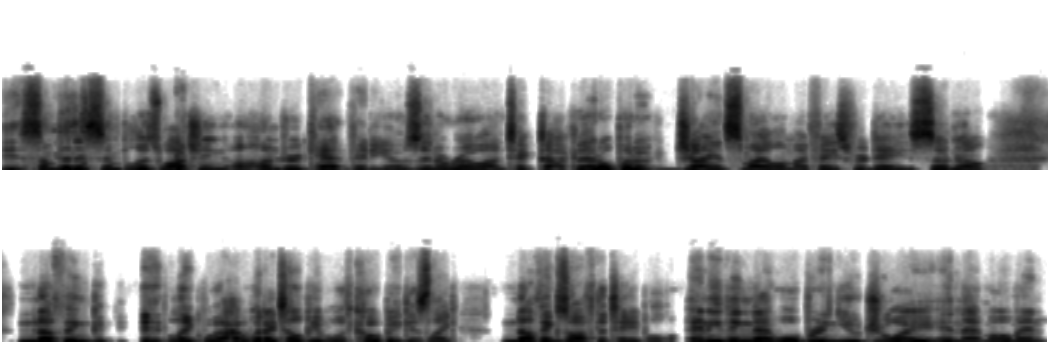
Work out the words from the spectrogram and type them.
is something as simple as watching a hundred cat videos in a row on TikTok. That'll put a giant smile on my face for days. So no, nothing like what I tell people with coping is like nothing's off the table. Anything that will bring you joy in that moment,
